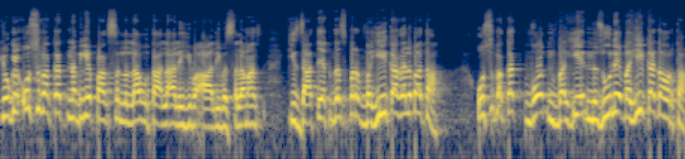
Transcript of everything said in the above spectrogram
क्योंकि उस वक़्त नबी पाक सल्लल्लाहु अलैहि वसल्लम की ज़ात अकदस पर वही का गलबा था। उस वक़्त वो वही नजूल वही का दौर था।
